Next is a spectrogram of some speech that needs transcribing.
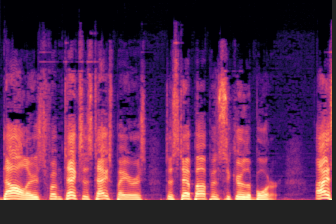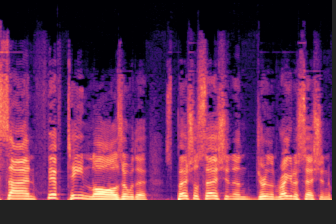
dollars from Texas taxpayers to step up and secure the border. I signed 15 laws over the special session and during the regular session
